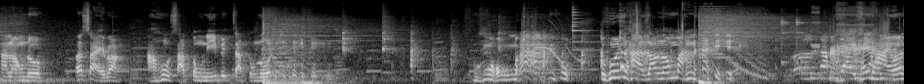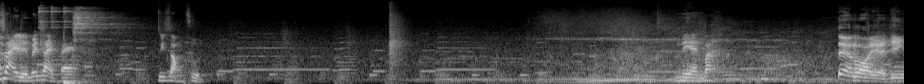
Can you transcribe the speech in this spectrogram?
อะลองดูแล้วใส่ป่ะเอาซับตรงนี้ไปจับตรงนู้นงงมากกูถามซับน้ำมันให้เออทำใหญ่ให้ทายว่าใส่หรือไม่ใส่แป้งมีสองสูตร เนียนปะแต่อร่อยอะจริง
